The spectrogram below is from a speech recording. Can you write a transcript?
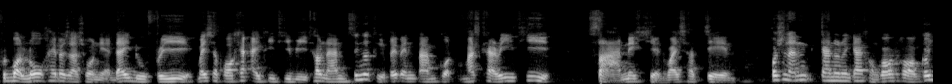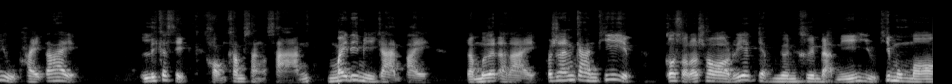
ฟุตบอลโลกให้ประชาชนเนี่ยได้ดูฟรี ไม่เฉพาะแค่ IPTV เท่านั้น ซึ่งก็ถือไปเป็นตามกฎมัสคารีที่ศาลเนี่ยเขียนไว้ชัดเจน เพราะฉะนั้นการดำเนินการของกกทก็อยู่ภายใต้ลิขสิทธิ์ของคำสั่งศาลไม่ได้มีการไปละเมิดอะไร เพราะฉะนั้นการที่กสทช เรียกเก็บเงินคืนแบบนี้อยู่ที่มุมมอง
